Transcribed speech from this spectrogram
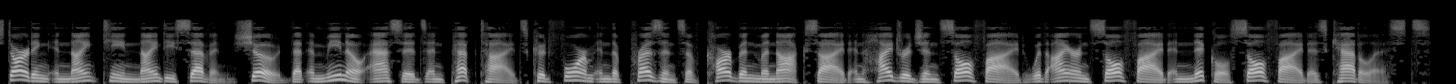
starting in 1997 showed that amino acids and peptides could form in the presence of carbon monoxide and hydrogen sulfide with iron sulfide and nickel sulfide as catalysts.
